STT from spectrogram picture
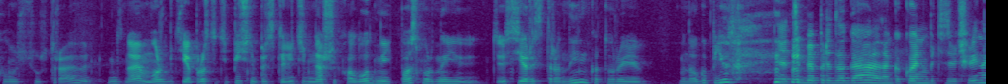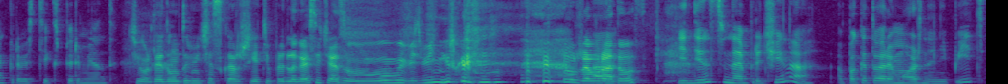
полностью устраивает. Не знаю, может быть, я просто типичный представитель нашей холодной, пасмурной, серой страны, которые много пьют. Я тебе предлагаю на какой-нибудь из вечеринок провести эксперимент. Черт, я думал, ты мне сейчас скажешь, я тебе предлагаю сейчас выпить винишко. Уже а, обрадовался. Единственная причина, по которой можно не пить,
